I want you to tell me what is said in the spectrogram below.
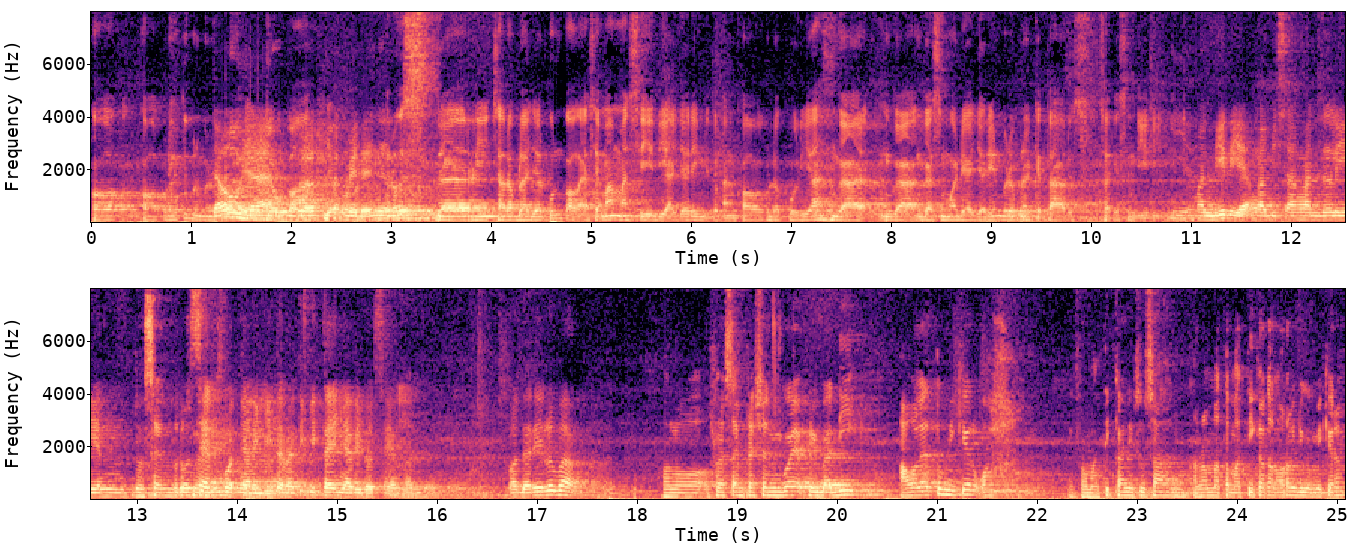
kalau kalau kuliah itu benar-benar Jauh ya, jauh banget jauh, bedanya. terus dari cara belajar pun kalau SMA masih diajarin gitu kan kalau udah kuliah nggak nggak nggak semua diajarin benar-benar kita harus cari sendiri Iya. Mandiri ya, nggak bisa ngandelin Dosen terus dosen buat nyari kita, berarti kita yang nyari dosen. Iya. Kalau dari lu bang, Kalau first impression gue ya pribadi awalnya tuh mikir wah informatika nih susah karena matematika kan orang juga mikirnya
